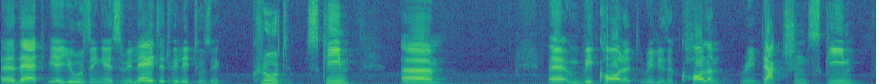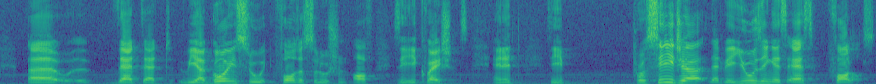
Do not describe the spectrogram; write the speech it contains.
uh, that we are using is related really to the Crout scheme. Um, uh, we call it really the column reduction scheme uh, that, that we are going through for the solution of the equations. And it, the procedure that we're using is as follows.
